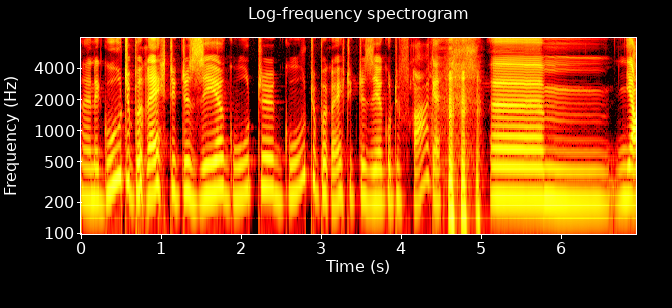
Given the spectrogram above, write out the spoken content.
Eine gute, berechtigte, sehr gute, gute, berechtigte, sehr gute Frage. ähm, ja,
